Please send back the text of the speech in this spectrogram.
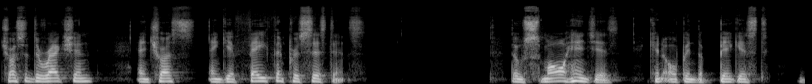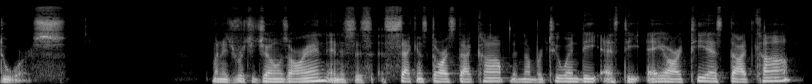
trust the direction, and trust and give faith and persistence, those small hinges can open the biggest doors. My name is Richard Jones, RN, and this is secondstarts.com, the number 2ND, S-T-A-R-T-S.com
